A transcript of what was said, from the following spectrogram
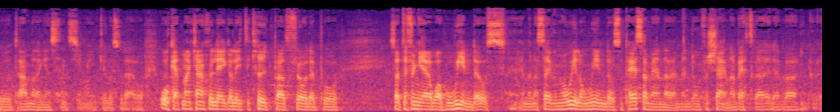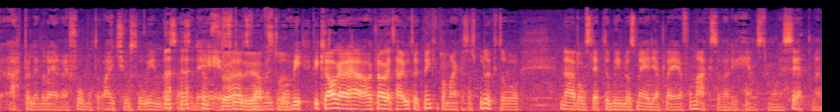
ur ett användargränssynvinkel och sådär. Och, och att man kanske lägger lite krut på att få det på så att det fungerar bra på Windows. Jag menar, säger vad man vill om Windows och PC-användare men de förtjänar bättre än vad Apple levererar i form av iTunes och Windows. Alltså det är fortfarande inte bra. Vi, vi klagar här, har klagat här otroligt mycket på Microsofts produkter. Och när de släppte Windows Media Player för Mac så var det ju hemskt många sätt. Men,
